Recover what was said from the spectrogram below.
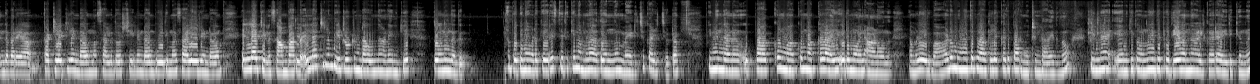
എന്താ പറയുക കട്ട്ലറ്റിലുണ്ടാവും മസാല ദോശയിലുണ്ടാവും പൂരി മസാലയിലുണ്ടാവും എല്ലാറ്റിലും സാമ്പാറിലും എല്ലാറ്റിലും ബീട്രൂട്ട് ഉണ്ടാവും എന്നാണ് എനിക്ക് തോന്നുന്നത്. അപ്പോൾ പിന്നെ അവിടെ കയറിയ സ്ഥിതിക്ക് നമ്മൾ അതൊന്നും മേടിച്ച് കഴിച്ചു കേട്ടോ. പിന്നെന്താണ്? ഉപ്പാക്കും ഉമ്മാക്കും മക്കളായി ഒരു മോൻ ആണോ എന്ന് നമ്മൾ ഒരുപാട് മുന്നത്തെ ഭാഗത്തിലൊക്കെ അത് പറഞ്ഞിട്ടുണ്ടായിരുന്നു. പിന്നെ എനിക്ക് തോന്നുന്നു ഇത് പുതിയ വന്ന ആൾക്കാരായിരിക്കുന്നു.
